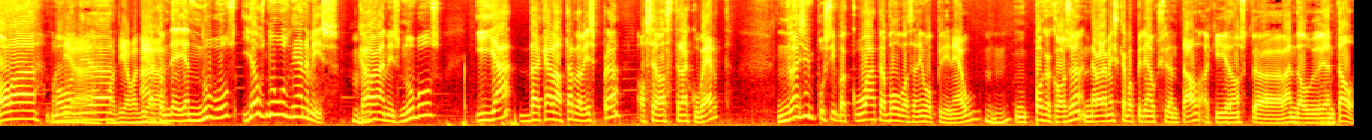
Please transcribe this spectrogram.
Hola, Bon molt dia, bon dia. bon dia, bon dia. Ara, com deia, hi ha núvols, i els núvols n'hi ha a més. Mhm. Cada vegada més núvols, i ja de cara a la tarda vespre el cel estarà cobert. No és impossible quatre volves de neu al Pirineu, Mhm. poca cosa, nevarà més cap al Pirineu Occidental, aquí a la nostra banda oriental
